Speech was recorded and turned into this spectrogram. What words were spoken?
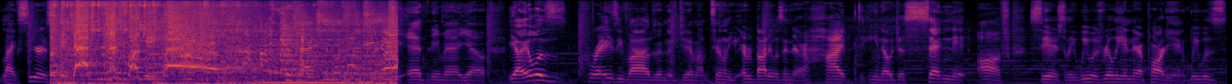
like seriously. Let's fucking go! Anthony, man, yo, yo, it was crazy vibes in the gym. I'm telling you, everybody was in there hyped, you know, just setting it off. Seriously, we was really in there partying. We was,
